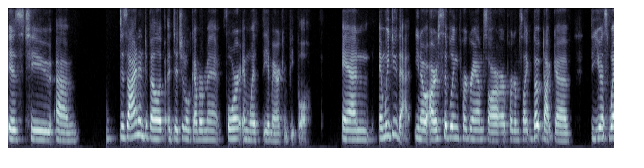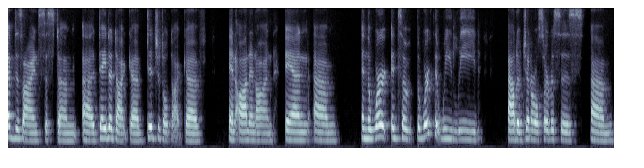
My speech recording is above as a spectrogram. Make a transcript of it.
is to um, design and develop a digital government for and with the American people. And, and we do that. You know, our sibling programs are programs like vote.gov, the US web design system, uh, data.gov, digital.gov, and on and on. And um, and the work, and so the work that we lead out of General Services um,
